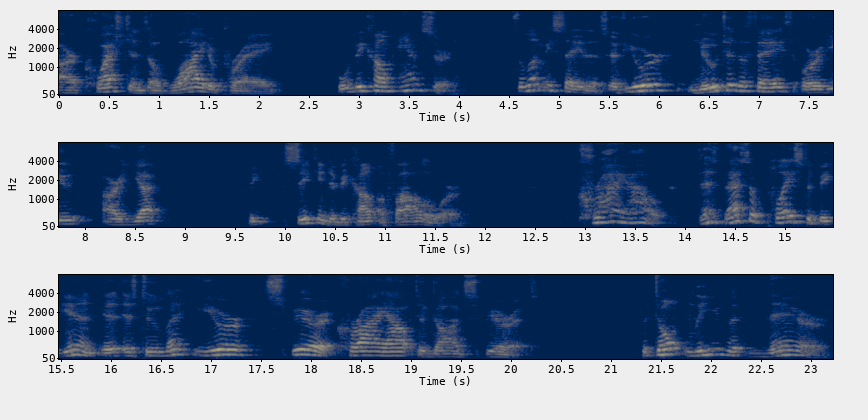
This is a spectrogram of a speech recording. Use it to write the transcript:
our questions of why to pray will become answered. So let me say this if you're new to the faith or if you are yet be, seeking to become a follower, cry out. That's, that's a place to begin, is, is to let your spirit cry out to God's spirit. But don't leave it there.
